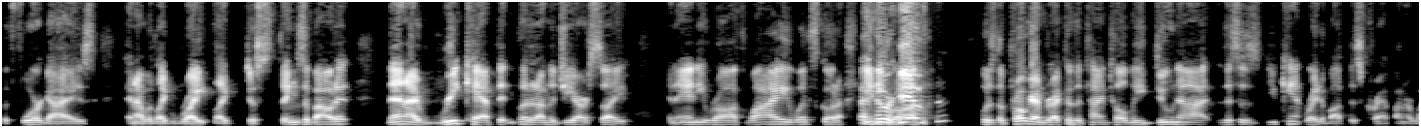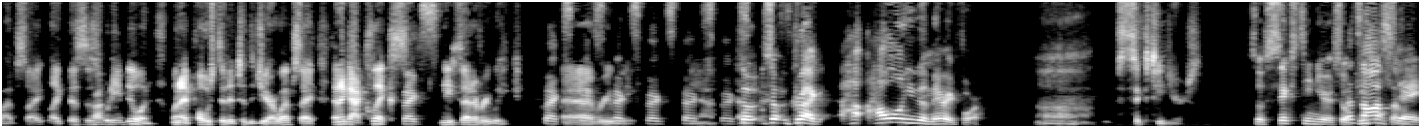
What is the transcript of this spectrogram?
with four guys, and I would like write like just things about it. Then I recapped it and put it on the GR site. And Andy Roth, why? What's going on? Andy Roth was the program director at the time told me do not this is you can't write about this crap on our website like this is Okay. what are you doing when i posted it to the gr website then i got clicks Clicks, and he said every week clicks, Every clicks, week. clicks, clicks, Yeah. clicks. So, so Greg, how, how long have you been married for? uh 16 years So 16 years. So That's people awesome. say,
